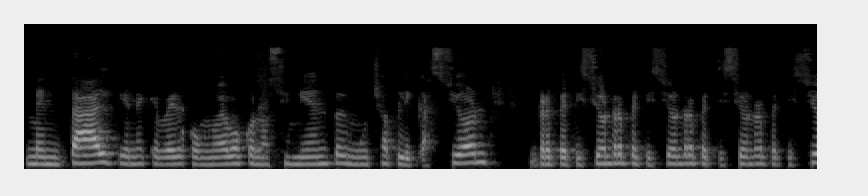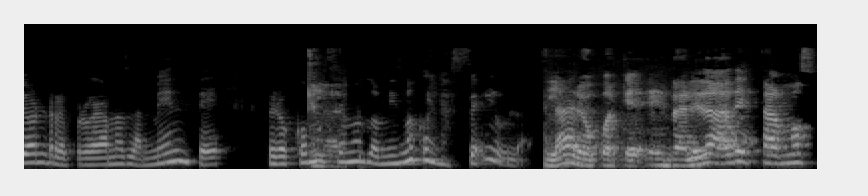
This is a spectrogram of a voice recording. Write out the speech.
mental tiene que ver con nuevo conocimiento y mucha aplicación, repetición, repetición, repetición, repetición, reprogramas la mente, pero ¿cómo Claro. hacemos lo mismo con las células? Claro, porque en realidad estamos,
